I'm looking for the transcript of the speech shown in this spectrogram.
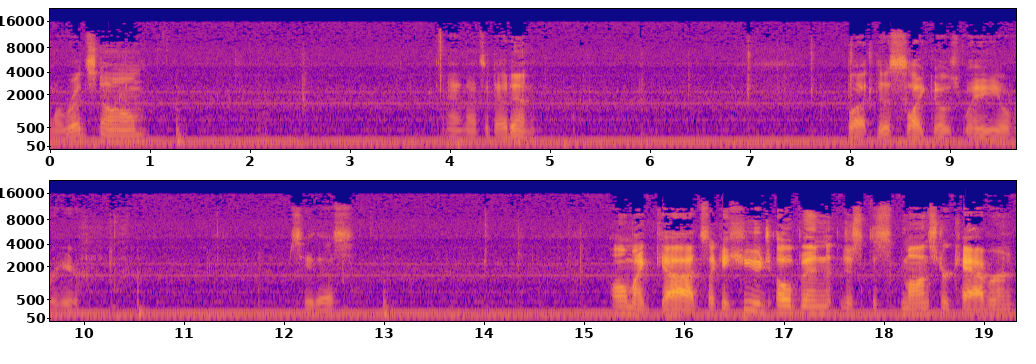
More redstone. And that's a dead end. But this like goes way over here. See this? Oh my god, it's like a huge open, just this monster cavern.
